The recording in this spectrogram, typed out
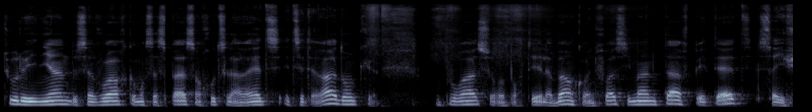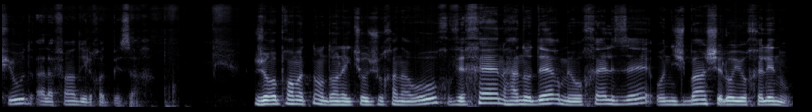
tout le Inyan de savoir comment ça se passe en Chutz Laaretz, etc. Donc, on pourra se reporter là-bas, encore une fois, Siman Taf Petet Saïf Yud, à la fin d'Ilchot Pesach. Je reprends maintenant dans la lecture du Shulchan Aruch, Vechen Hanoder Meochel Ze Onishba Shelo Yochelenu.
